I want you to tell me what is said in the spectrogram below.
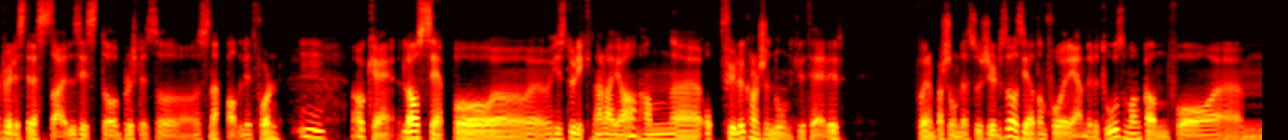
Vært veldig stressa i det siste, og plutselig så snappa det litt for han. Mm. Ok, la oss se på øh, historikken her, da. Ja, han oppfyller kanskje noen kriterier for en personlighetsforstyrrelse. Da. Si at han får én eller to som han kan få um,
